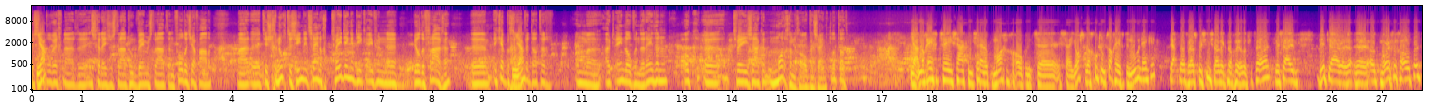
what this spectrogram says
simpelweg naar de Enschedeze straat, Hoek Wemerstraat een foldertje afhalen. Maar het is genoeg te zien. Het zijn nog twee dingen die ik even wilde vragen. Eh, ik heb begrepen dat er om eh, uiteenlopende redenen ook eh, twee zaken morgen geopend zijn. Klopt dat? Ja, nog even twee zaken die zijn ook morgen geopend, eh, zei Jos. Wel goed om toch even te noemen, denk ik. Ja, dat was precies wat ik nog wilde vertellen. We zijn dit jaar ook morgen geopend.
